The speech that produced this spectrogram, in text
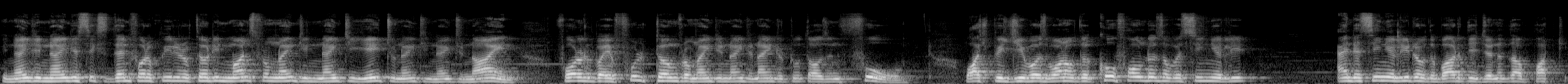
in 1996, then for a period of 13 months from 1998 to 1999, followed by a full term from 1999 to 2004. Vajpayee was one of the co-founders of a senior lead and a senior leader of the Bharatiya Janata Party.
